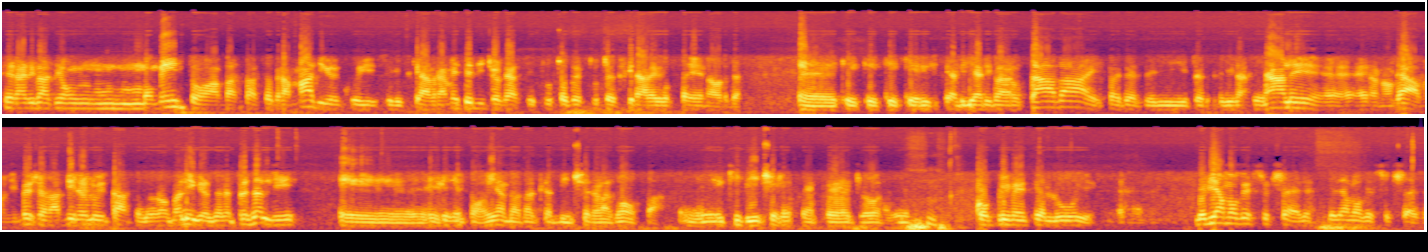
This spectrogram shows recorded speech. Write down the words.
si, era arrivati a un momento abbastanza drammatico in cui si rischiava veramente di giocarsi tutto per tutto il finale con Feyenoord, eh, che, che, che, che, rischiava di arrivare ottava e poi per la finale eh, erano cavoli. Invece alla fine lui intanto l'Europa League se l'è presa lì e, e, poi è andato anche a vincere la Coppa. E chi vince c'è sempre ragione. Complimenti a lui. Vediamo che succede, vediamo che succede.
